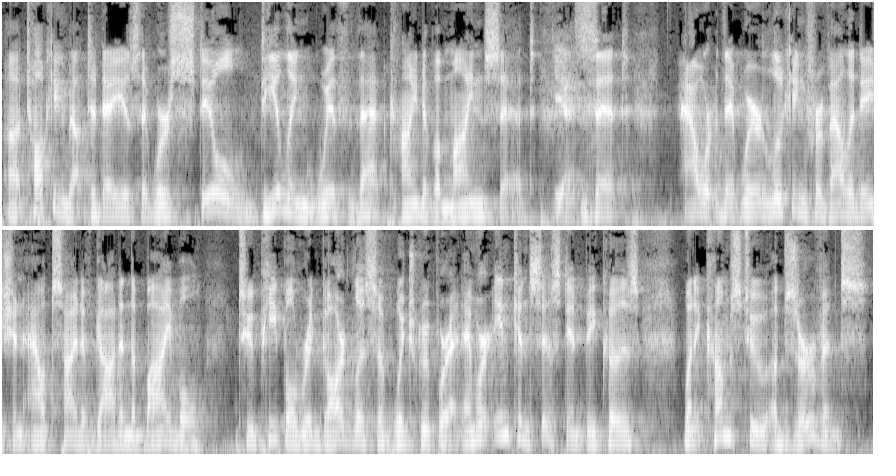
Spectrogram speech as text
uh, talking about today is that we're still dealing with that kind of a mindset. Yes. That our that we're looking for validation outside of God and the Bible to people regardless of which group we're at. And we're inconsistent because when it comes to observance,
